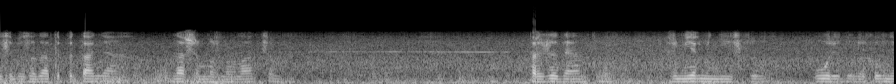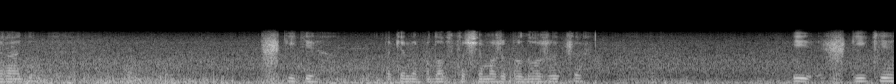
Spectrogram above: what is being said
Хотілося б задати питання нашим можновладцям, президенту, прем'єр-міністру, уряду, Верховній Раді. Скільки таке неподобство ще може продовжуватися? І скільки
